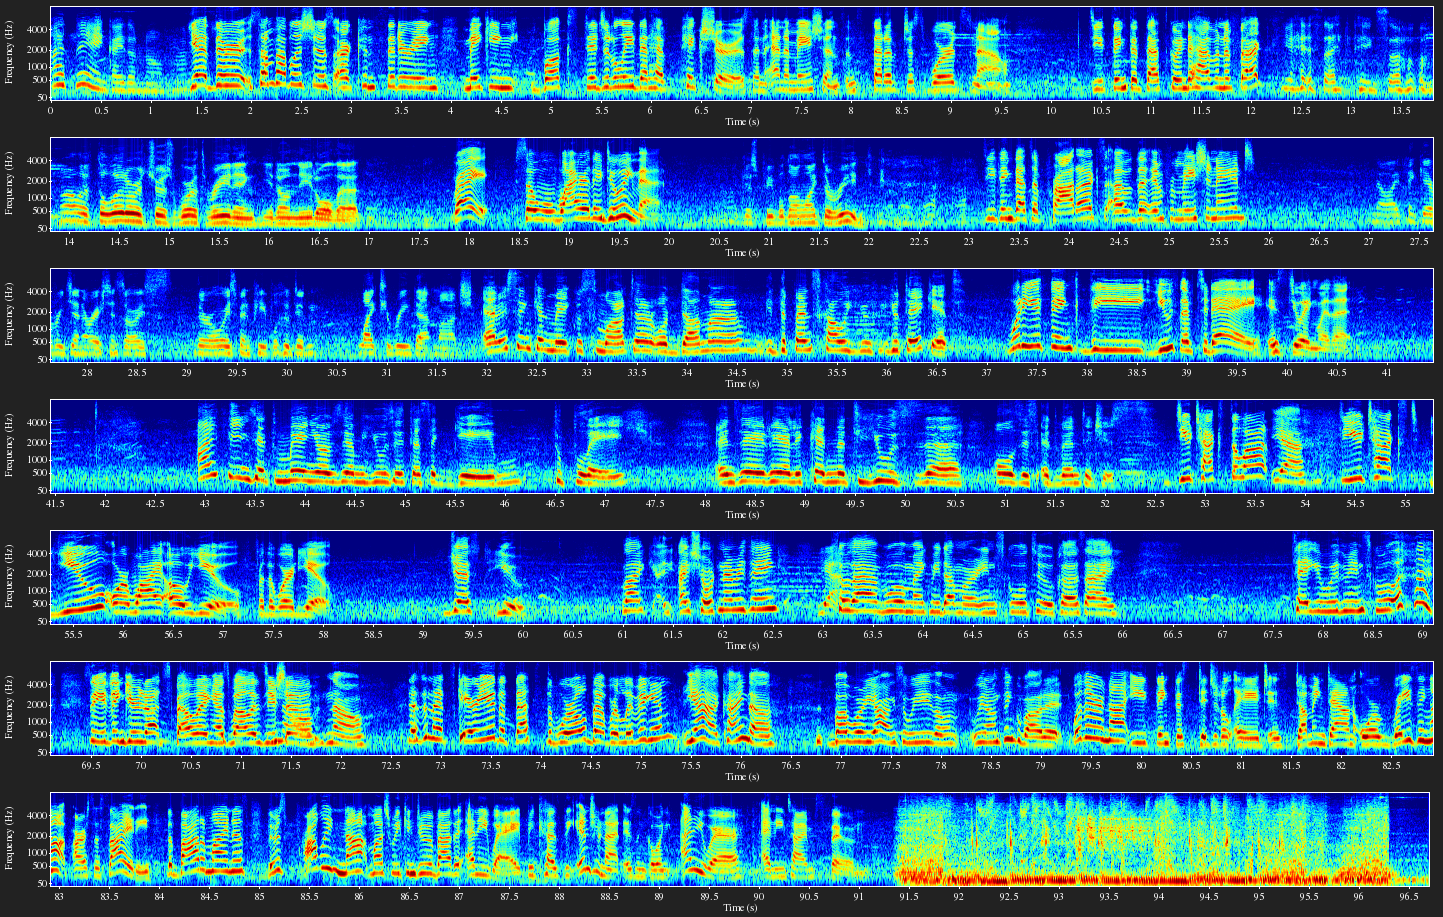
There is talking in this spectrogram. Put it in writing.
I think I don't know. Yeah, there some publishers are considering making books digitally that have pictures and animations instead of just words now. Do you think that that's going to have an effect? Yes, I think so. Well, if the literature is worth reading, you don't need all that. Right. So why are they doing that? I guess people don't like to read. Do you think that's a product of the information age? No, I think every generation's always there have always been people who didn't like to read that much. Everything can make you smarter or dumber. It depends how you, you take it. What do you think the youth of today is doing with it? I think that many of them use it as a game to play, and they really cannot use uh, all these advantages. Do you text a lot? Yeah, Do you text you or Y O U for the word you? just you. Like, I, I shorten everything, Yeah. so that will make me dumber in school too, because I take it with me in school. So you think you're not spelling as well as you no, should? no. Doesn't that scare you that that's the world that we're living in? Yeah, kinda. But we're young, so we don't we don't think about it. Whether or not you think this digital age is dumbing down or raising up our society, the bottom line is there's probably not much we can do about it anyway because the internet isn't going anywhere anytime soon.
